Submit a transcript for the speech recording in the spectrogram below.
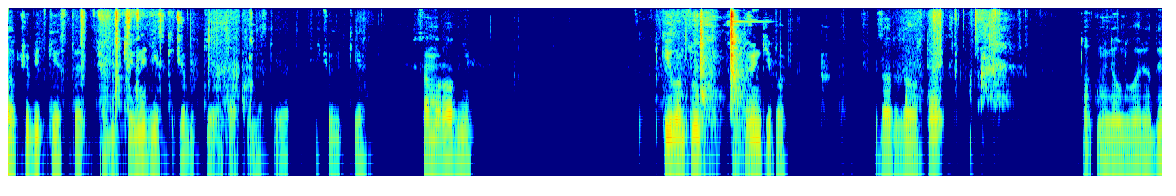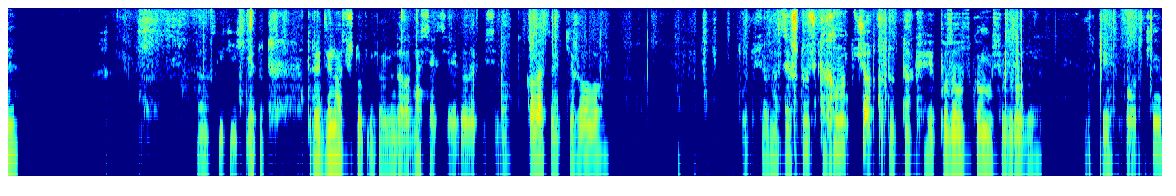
Так, чобітки. Чобітки, не диски, чобітки. Отак вони стоять. Ці чобітки саморобні. Такий ланцюг, то він типу ззаду завертає. Так, він йде у два ряди. Так, скільки їх є тут? 3-12 штук, напевно, да, одна секція від великої сівалки. Колеса від тяжелого. Тут все на цих штучках, воно чітко тут так, як по заводському все зроблено. Такі поводки.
